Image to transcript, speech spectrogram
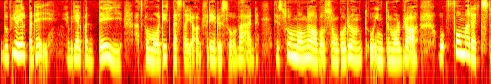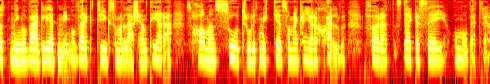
då vill jag hjälpa dig jag vill hjälpa dig att få må ditt bästa jag, för det är du så värd. Det är så många av oss som går runt och inte mår bra. Och får man rätt stöttning och vägledning och verktyg som man lär sig hantera så har man så otroligt mycket som man kan göra själv för att stärka sig och må bättre.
